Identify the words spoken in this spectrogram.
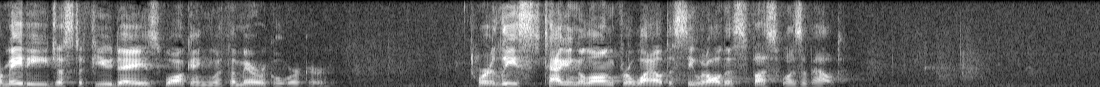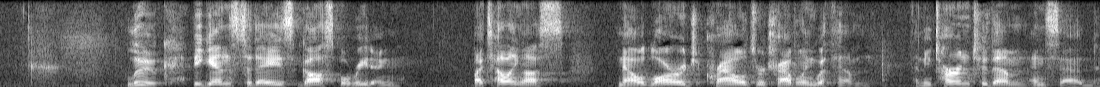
Or maybe just a few days walking with a miracle worker. Or at least tagging along for a while to see what all this fuss was about. Luke begins today's gospel reading by telling us now large crowds were traveling with him, and he turned to them and said,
